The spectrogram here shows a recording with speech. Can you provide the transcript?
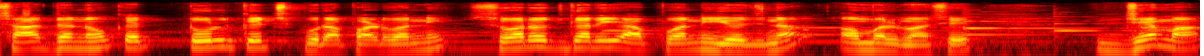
સાધનો કે ટૂલ કિટ્સ પૂરા પાડવાની, સ્વરોજગારી આપવાની યોજના અમલમાં છે. જેમાં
